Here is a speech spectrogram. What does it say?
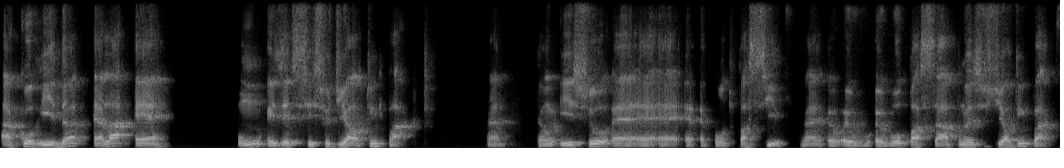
a corrida ela é um exercício de alto impacto, né? Então, isso é, é, é, é ponto passivo. Né? Eu, eu, eu, vou passar por um exercício de alto impacto.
